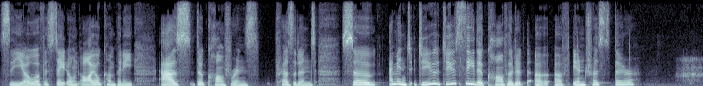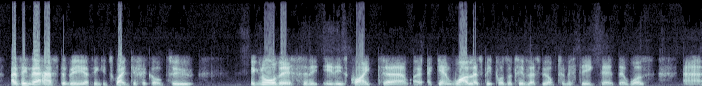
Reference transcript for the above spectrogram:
CEO of a state-owned oil company, as the conference president. So, I mean, do you do you see the conflict of, of interest there? I think there has to be. I think it's quite difficult to ignore this, and it, it is quite uh, again. While let's be positive, let's be optimistic. There, there was uh,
